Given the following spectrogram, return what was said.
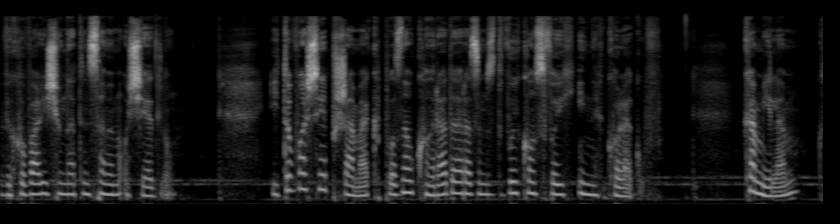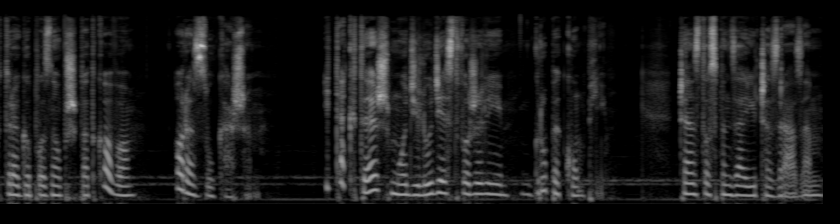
Wychowali się na tym samym osiedlu. I to właśnie Przemek poznał Konrada razem z dwójką swoich innych kolegów. Kamilem, którego poznał przypadkowo, oraz z Łukaszem. I tak też młodzi ludzie stworzyli grupę kumpli. Często spędzali czas razem,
